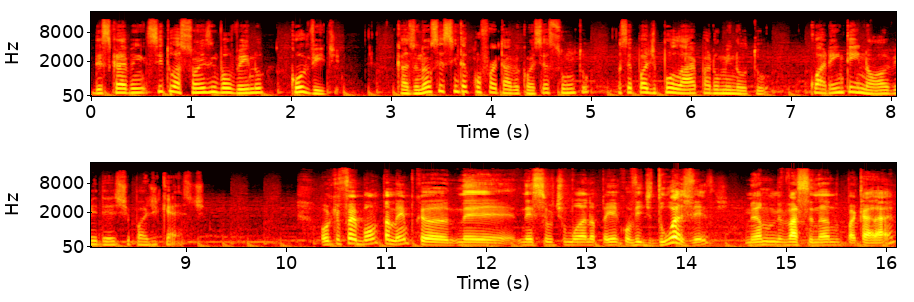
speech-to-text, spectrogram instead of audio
descrevem situações envolvendo Covid. Caso não se sinta confortável com esse assunto, você pode pular para o minuto 49 deste podcast. O que foi bom também, porque eu, ne- nesse último ano eu peguei Covid duas vezes, mesmo me vacinando pra caralho.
